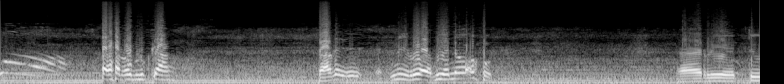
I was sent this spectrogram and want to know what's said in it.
Wah. Tarik belakang Tarik Ni rot piano Tarik tu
